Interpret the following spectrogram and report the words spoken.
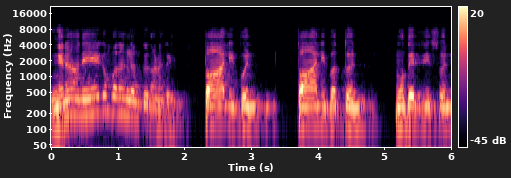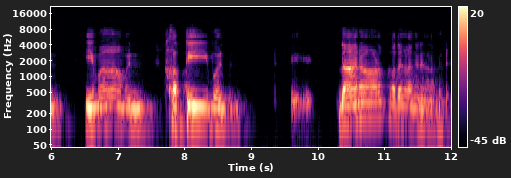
ഇങ്ങനെ അനേകം പദങ്ങൾ നമുക്ക് കാണാൻ കഴിയും. താലിബുൻ താലിബത്തുൻ മുദരിസുൻ ഇമാമുൻ ഖത്തീബുൻ. ധാരാളം പദങ്ങൾ അങ്ങനെ കാണാൻ പറ്റും.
